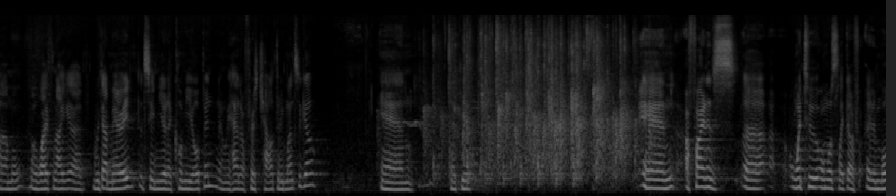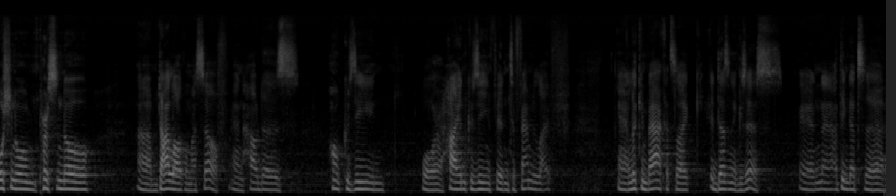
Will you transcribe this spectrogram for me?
um, my wife and I, uh, we got married the same year that Commis opened, and we had our first child three months ago. And thank you. And I find this, uh, went to almost like a, an emotional and personal um, dialogue with myself and how does home cuisine or high-end cuisine fit into family life. And looking back, it's like it doesn't exist. And uh, I think that's uh,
